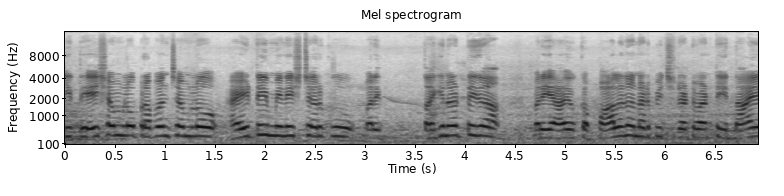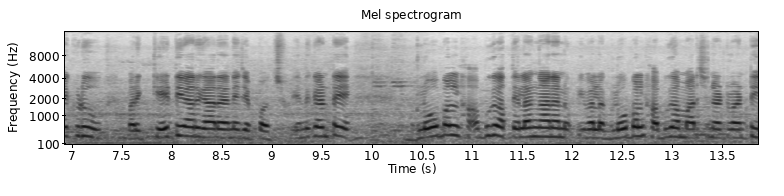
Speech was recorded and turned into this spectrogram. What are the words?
ఈ దేశంలో ప్రపంచంలో ఐటీ మినిస్టర్కు మరి తగినట్టుగా మరి ఆ యొక్క పాలన నడిపించినటువంటి నాయకుడు మరి కేటీఆర్ గారు అనే చెప్పచ్చు. ఎందుకంటే గ్లోబల్ హబ్గా తెలంగాణను ఇవాళ గ్లోబల్ హబ్గా మార్చినటువంటి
